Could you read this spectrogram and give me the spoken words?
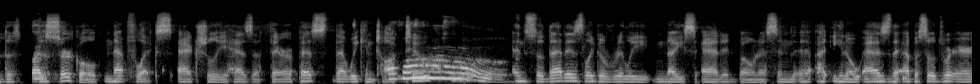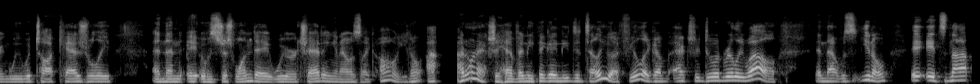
the, the circle netflix actually has a therapist that we can talk oh, to and so that is like a really nice added bonus. And uh, you know as the episodes were airing we would talk casually. And then it was just one day we were chatting and i was like oh you know i, I don't actually have anything i need to tell you. I feel like i'm actually doing really well. And that was you know it, it's not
